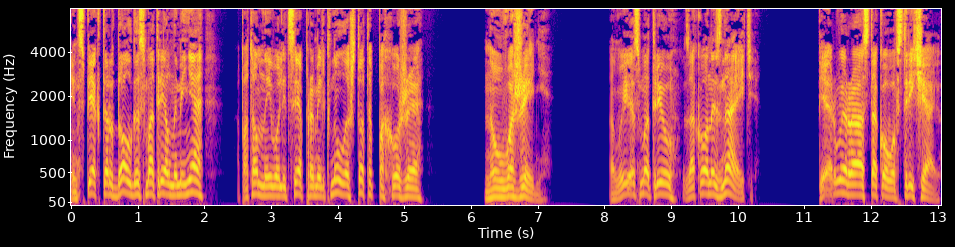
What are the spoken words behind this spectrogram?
Инспектор долго смотрел на меня, а потом на его лице промелькнуло что-то похожее на уважение. «Вы, я смотрю, законы знаете. Первый раз такого встречаю.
